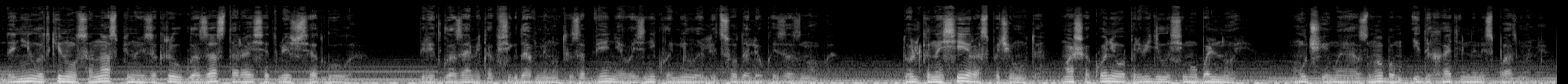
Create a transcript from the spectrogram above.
Даниил откинулся на спину и закрыл глаза, стараясь отвлечься от гула. Перед глазами, как всегда в минуты забвения, возникло милое лицо далекой зазнобы. Только на сей раз почему-то Маша Конева привиделась ему больной, мучаемая ознобом и дыхательными спазмами.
